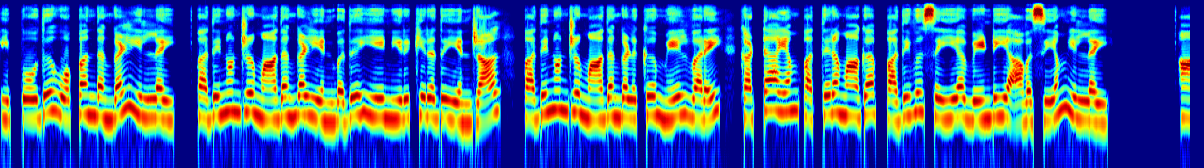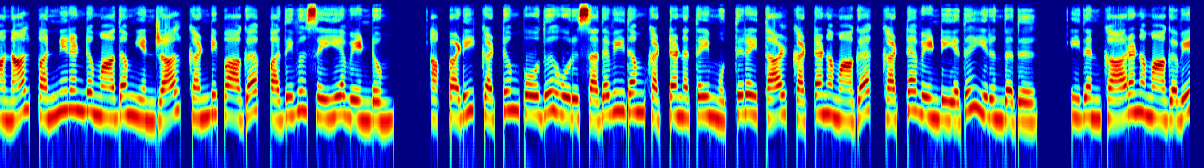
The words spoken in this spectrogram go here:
இப்போது ஒப்பந்தங்கள் இல்லை. பதினொன்று மாதங்கள் என்பது ஏன் இருக்கிறது என்றால் பதினொன்று மாதங்களுக்கு மேல் வரை கட்டாயம் பத்திரமாக பதிவு செய்ய வேண்டிய அவசியம் இல்லை. ஆனால் பன்னிரண்டு மாதம் என்றால் கண்டிப்பாக பதிவு செய்ய வேண்டும். அப்படி கட்டும்போது ஒரு சதவீதம் கட்டணத்தை முத்திரைத்தாள் கட்டணமாக கட்ட வேண்டியது இருந்தது. இதன் காரணமாகவே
